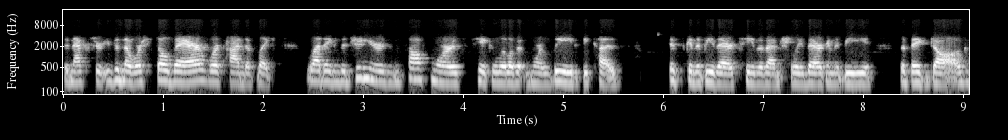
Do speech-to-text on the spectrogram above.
the next year. Even though we're still there, we're kind of like letting the juniors and sophomores take a little bit more lead because it's going to be their team eventually. They're going to be the big dogs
